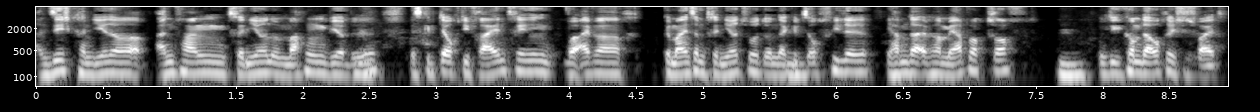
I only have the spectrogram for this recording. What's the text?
an sich kann jeder anfangen, trainieren und machen, wie er will. Es gibt ja auch die freien Training, wo einfach gemeinsam trainiert wird und da Mhm. gibt es auch viele, die haben da einfach mehr Bock drauf Mhm. und die kommen da auch richtig weit.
